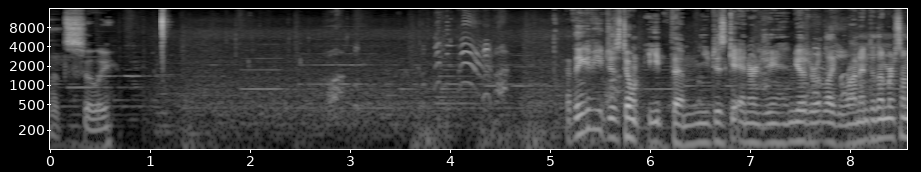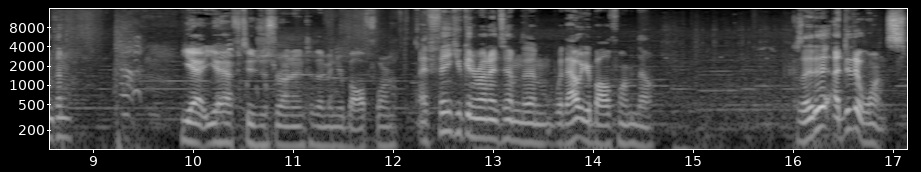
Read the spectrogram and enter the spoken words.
that's silly. I think if you just don't eat them, you just get energy and you have to like run into them or something. Yeah, you have to just run into them in your ball form. I think you can run into them without your ball form though. Cause I did I did it once.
